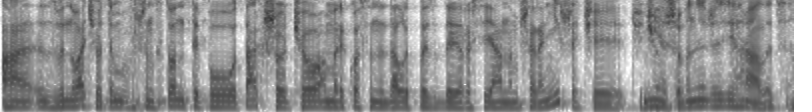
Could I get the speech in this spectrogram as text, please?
А звинувачувати Вашингтон, типу, так, що чого америкоси не дали пизди росіянам ще раніше, чи, чи Ні, що вони вже зіграли це.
